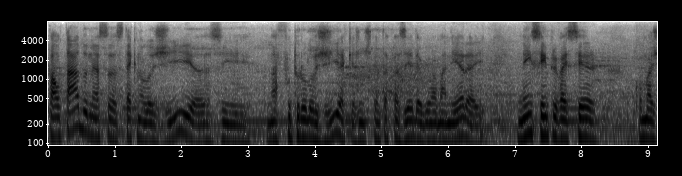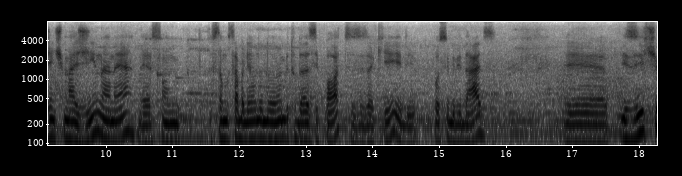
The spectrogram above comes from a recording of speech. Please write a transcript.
pautado nessas tecnologias e na futurologia que a gente tenta fazer de alguma maneira e nem sempre vai ser como a gente imagina, né? É, são estamos trabalhando no âmbito das hipóteses aqui, de possibilidades. É, existe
